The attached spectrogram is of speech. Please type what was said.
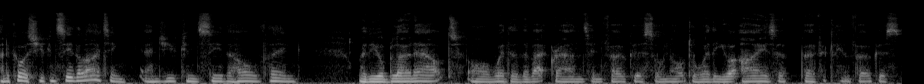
And of course you can see the lighting and you can see the whole thing, whether you're blown out or whether the background's in focus or not, or whether your eyes are perfectly in focus.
